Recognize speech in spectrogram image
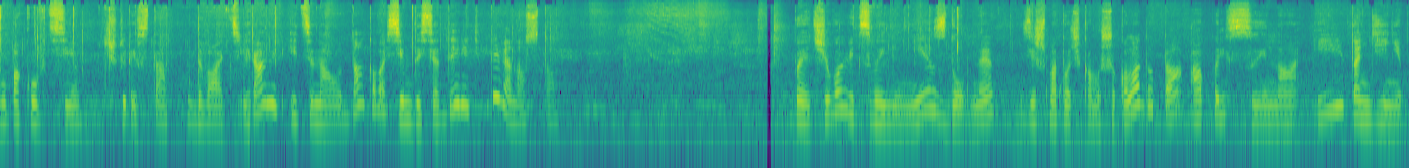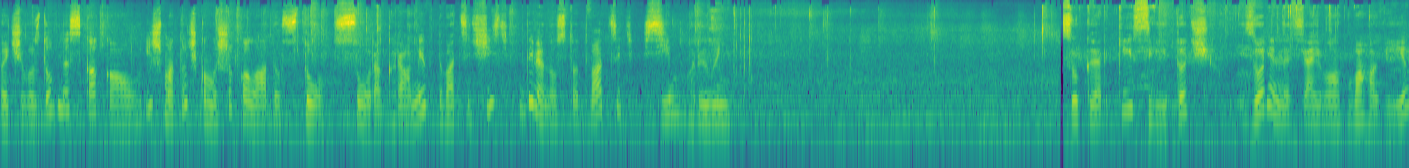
В упаковці 420 грамів і ціна однакова 79,90. Печиво від своєї лінії здобне зі шматочками шоколаду та апельсина. І тандіні печиво здобне з какао і шматочками шоколаду 140 грамів 26,90 27 гривень. Цукерки світоч. Зоряне сяйво вагові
